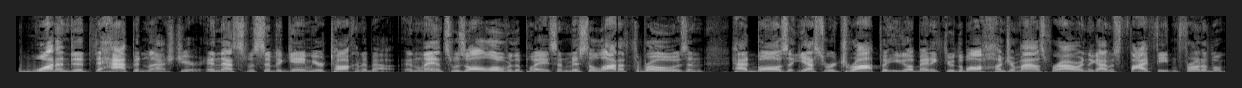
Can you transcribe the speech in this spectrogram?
wanted it to happen last year in that specific game you're talking about. And Lance was all over the place and missed a lot of throws and had balls that, yes, were dropped, but you go, man, he threw the ball 100 miles per hour and the guy was five feet in front of him.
